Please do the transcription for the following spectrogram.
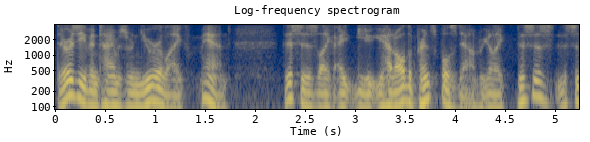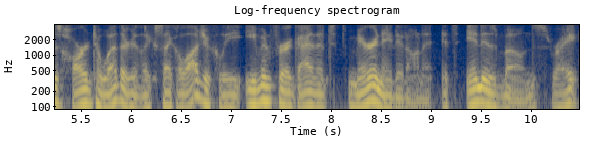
there was even times when you were like, man, this is like I, you, you, had all the principles down, but you're like, this is this is hard to weather, like psychologically, even for a guy that's marinated on it. It's in his bones, right?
